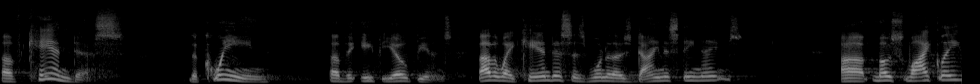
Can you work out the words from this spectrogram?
of Candace, the queen of the Ethiopians. By the way, Candace is one of those dynasty names. Uh, most likely,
